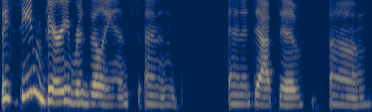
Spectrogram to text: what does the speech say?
They seem very resilient and and adaptive. Um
